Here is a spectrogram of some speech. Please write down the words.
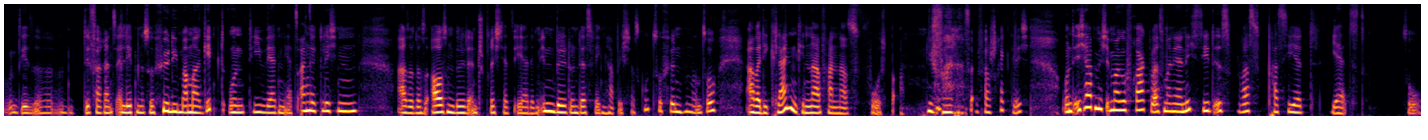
diese Differenzerlebnisse für die Mama gibt und die werden jetzt angeglichen. Also das Außenbild entspricht jetzt eher dem Innenbild und deswegen habe ich das gut zu finden und so. Aber die kleinen Kinder fanden das furchtbar. Die fanden das einfach schrecklich. Und ich habe mich immer gefragt, was man ja nicht sieht, ist, was passiert jetzt? So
